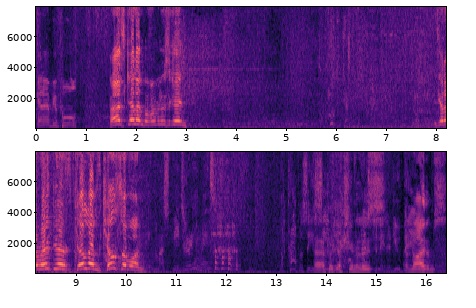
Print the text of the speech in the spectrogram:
Get him, you fool! Fast, kill him before we lose the game. He's got a rapier. Kill them. Kill someone. Must be dreaming. the prophecies Uh, we're actually gonna lose. I have no items.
